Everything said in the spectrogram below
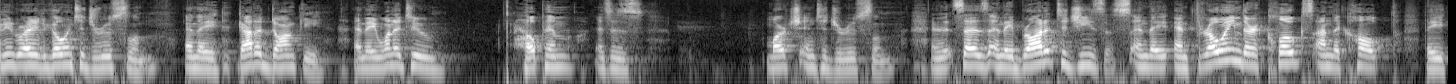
getting ready to go into Jerusalem, and they got a donkey, and they wanted to help him as his march into Jerusalem. And it says, and they brought it to Jesus, and they and throwing their cloaks on the colt, they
